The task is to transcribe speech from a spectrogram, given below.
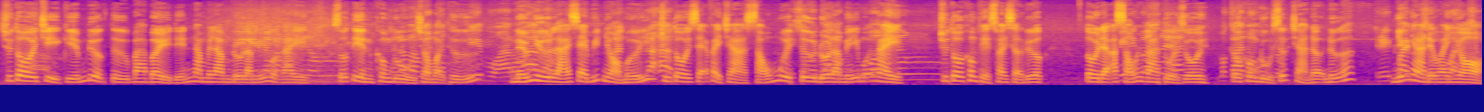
Chúng tôi chỉ kiếm được từ 37 đến 55 đô la Mỹ một ngày, số tiền không đủ cho mọi thứ. Nếu như lái xe buýt nhỏ mới, chúng tôi sẽ phải trả 64 đô la Mỹ mỗi ngày. Chúng tôi không thể xoay sở được. Tôi đã 63 tuổi rồi, tôi không đủ sức trả nợ nữa. Những nhà điều hành nhỏ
